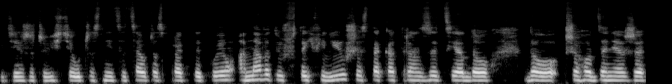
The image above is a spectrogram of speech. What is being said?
gdzie rzeczywiście uczestnicy cały czas praktykują, a nawet już w tej chwili już jest taka tranzycja do, do przechodzenia, że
